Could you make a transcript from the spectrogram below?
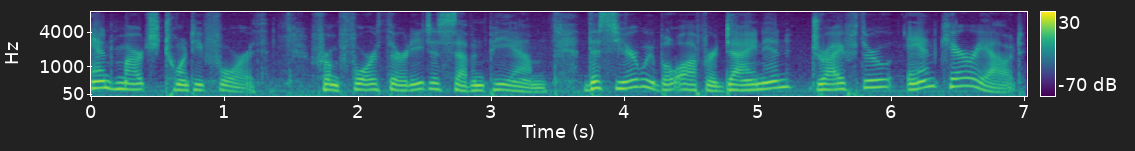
and March 24th from 4:30 to 7 p.m. This year we will offer dine-in, drive-through, and carry-out.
